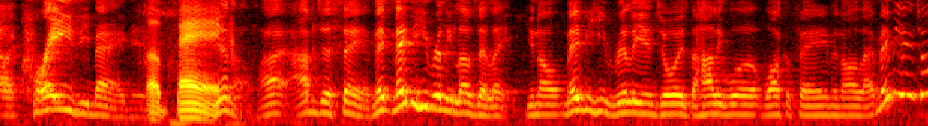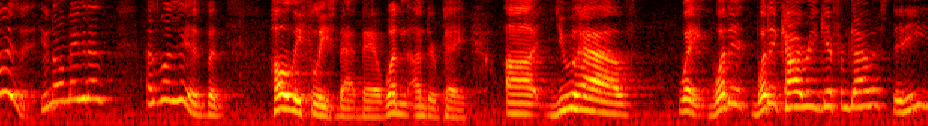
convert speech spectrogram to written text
a crazy bag. A bag. You know, I, I'm just saying. Maybe, maybe he really loves LA. You know, maybe he really enjoys the Hollywood Walk of Fame and all that. Maybe he enjoys it. You know, maybe that's that's what it is. But holy fleece, Batman wasn't underpaid. Uh, you have wait. What did what did Kyrie get from Dallas? Did he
